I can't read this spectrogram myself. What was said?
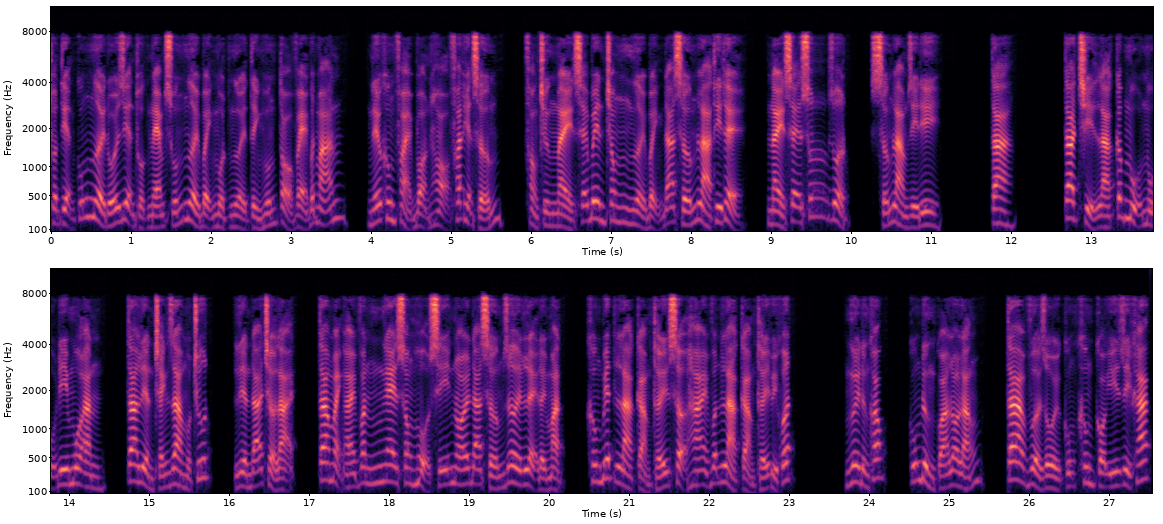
thuận tiện cũng người đối diện thuộc ném xuống người bệnh một người tình huống tỏ vẻ bất mãn, nếu không phải bọn họ phát hiện sớm, phòng trừng này sẽ bên trong người bệnh đã sớm là thi thể, này sẽ xuất ruột, sớm làm gì đi. Ta, ta chỉ là cấp mụ mụ đi mua ăn, ta liền tránh ra một chút, liền đã trở lại, ta mạnh ái văn nghe xong hộ sĩ nói đã sớm rơi lệ đầy mặt, không biết là cảm thấy sợ hãi vẫn là cảm thấy bị khuất. Ngươi đừng khóc, cũng đừng quá lo lắng, ta vừa rồi cũng không có ý gì khác,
